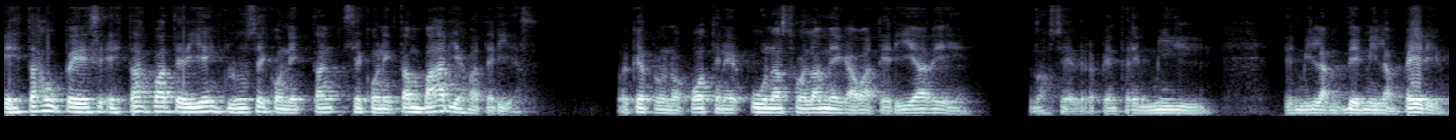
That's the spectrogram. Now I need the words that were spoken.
estas UPS, estas baterías incluso se conectan, se conectan varias baterías. Porque no puedo tener una sola megabatería de, no sé, de repente de mil, de mil, amperios.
